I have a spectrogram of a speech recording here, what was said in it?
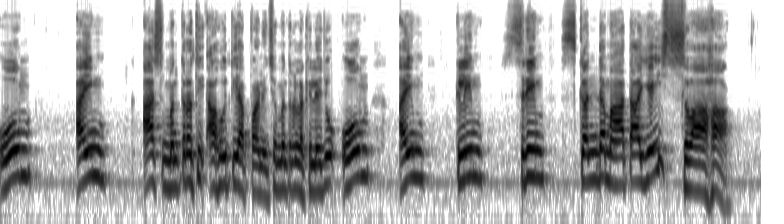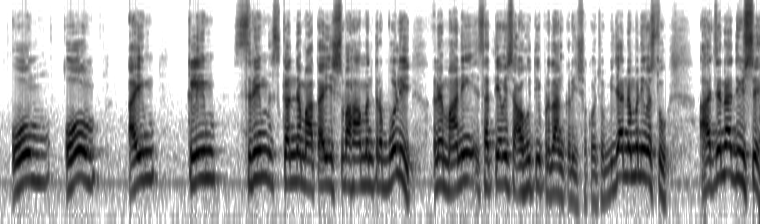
ઓમ ઐમ આ મંત્રથી આહુતિ આપવાની છે. મંત્ર લખી લેજો. ઓમ ઐમ ક્લીમ શ્રીમ સ્કંદ માતાયై સ્વાહા ઓમ ઓમ ઐમ ક્લીમ શ્રીમ સ્કંદ માતાએ સ્વાહા મંત્ર બોલી અને માની સત્યાવીસ આહુતિ પ્રદાન કરી શકો છો. બીજા નંબરની વસ્તુ, આજના દિવસે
